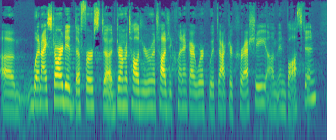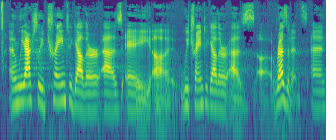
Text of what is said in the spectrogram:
Um, when I started the first uh, dermatology rheumatology clinic, I worked with Dr. Qureshi um, in Boston, and we actually trained together as a uh, we trained together as uh, residents. And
